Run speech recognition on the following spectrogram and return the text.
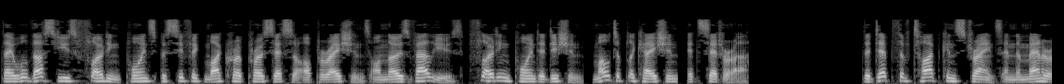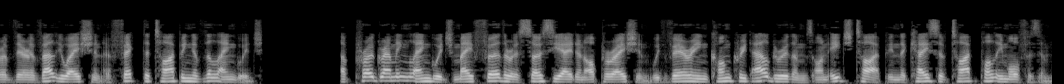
They will thus use floating point-specific microprocessor operations on those values floating point addition, multiplication, etc. The depth of type constraints and the manner of their evaluation affect the typing of the language. A programming language may further associate an operation with varying concrete algorithms on each type in the case of type polymorphism.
